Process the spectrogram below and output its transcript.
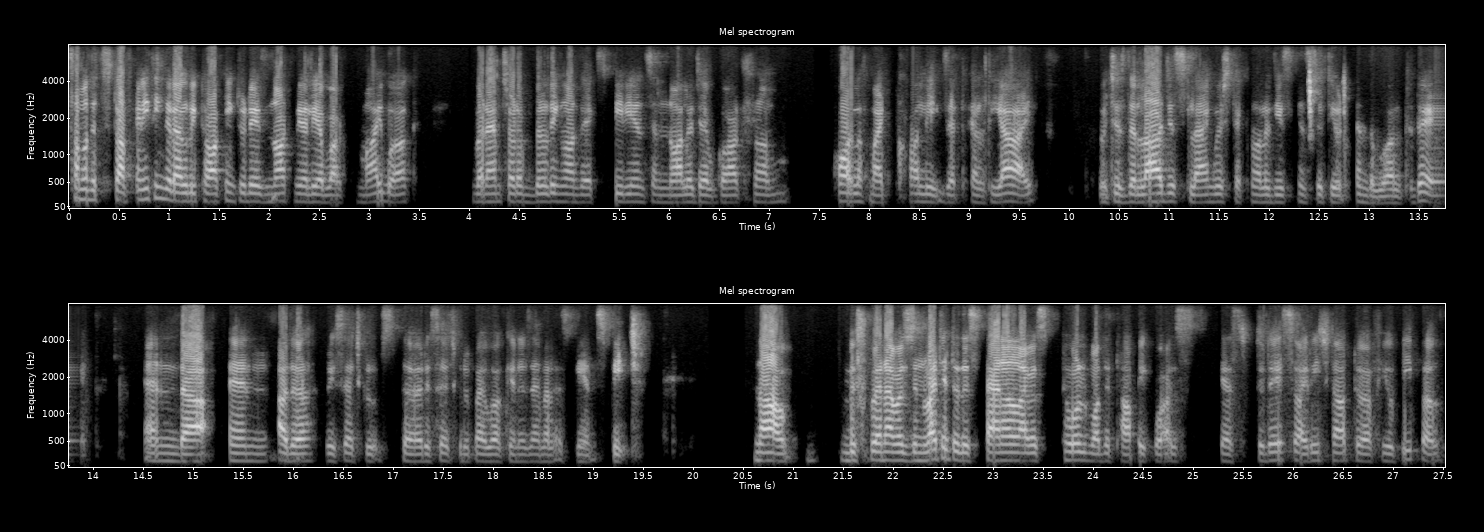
some of the stuff, anything that I'll be talking today is not merely about my work, but I'm sort of building on the experience and knowledge I've got from all of my colleagues at LTI, which is the largest language technologies institute in the world today, and, uh, and other research groups. The research group I work in is MLSP and speech. Now, when I was invited to this panel, I was told what the topic was yesterday. So I reached out to a few people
